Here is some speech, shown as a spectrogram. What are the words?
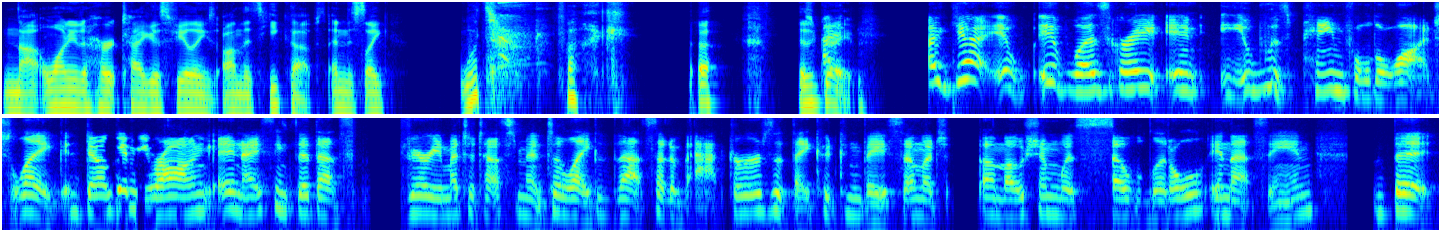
not wanting to hurt Taiga's feelings on the teacups. And it's like, what the fuck? it's great. Uh, yeah, it it was great and it was painful to watch. Like, don't get me wrong, and I think that that's very much a testament to like that set of actors that they could convey so much emotion with so little in that scene. But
